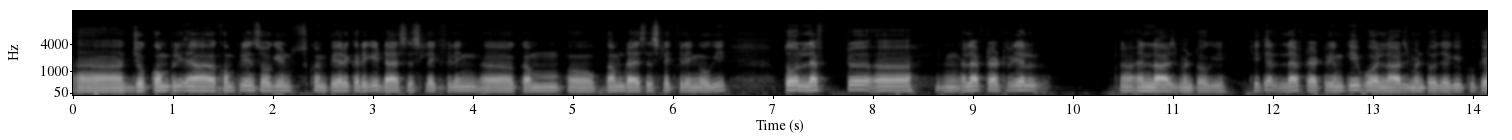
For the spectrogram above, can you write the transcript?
जो कॉम्प्लियंस होगी, उसको इम्पेयर करेगी डायसिस्लिक फीलिंग कम कम डायसिस्लिक फीलिंग होगी। तो लेफ़्ट लेफ़्ट एट्रियल एनलार्जमेंट होगी, ठीक है? लेफ़्ट एट्रियम की वो एनलार्जमेंट हो जाएगी, क्योंकि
